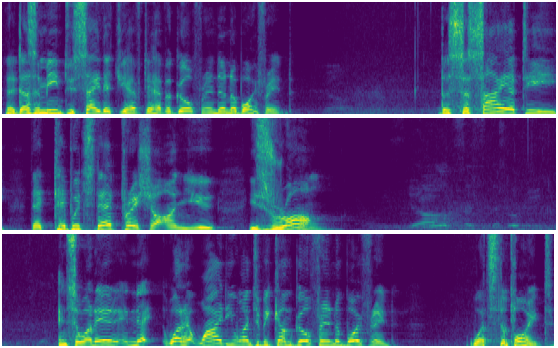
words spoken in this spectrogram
that doesn't mean to say that you have to have a girlfriend and a boyfriend the society that puts that pressure on you is wrong. And so, what, what, why do you want to become girlfriend and boyfriend? What's the point?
